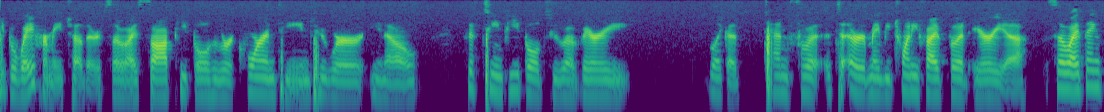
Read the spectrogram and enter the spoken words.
keep away from each other. So I saw people who were quarantined who were, you know, 15 people to a very like a 10 foot or maybe 25 foot area. So I think,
